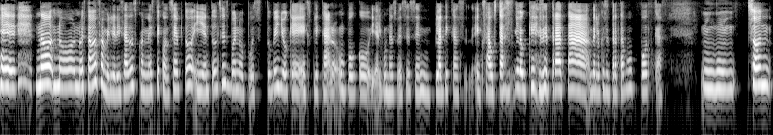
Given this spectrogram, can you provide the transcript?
Eh, no, no, no estaban familiarizados con este concepto y entonces, bueno, pues tuve yo que explicar un poco y algunas veces en pláticas exhaustas lo que se trata, de lo que se trataba un podcast. Mm, son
